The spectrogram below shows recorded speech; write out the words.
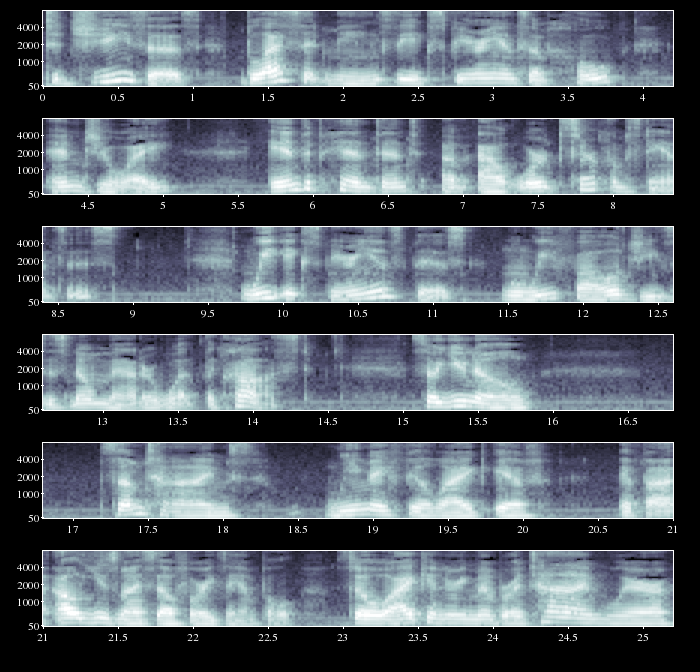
To Jesus, blessed means the experience of hope and joy, independent of outward circumstances. We experience this when we follow Jesus, no matter what the cost. So, you know, sometimes we may feel like if if I I'll use myself for example. So I can remember a time where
